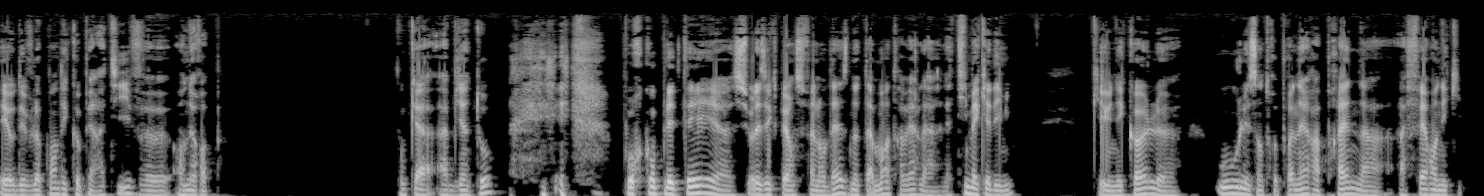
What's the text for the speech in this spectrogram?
et au développement des coopératives en Europe. Donc à, bientôt pour compléter sur les expériences finlandaises, notamment à travers la Team Academy, qui est une école où les entrepreneurs apprennent à, à faire en équipe.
